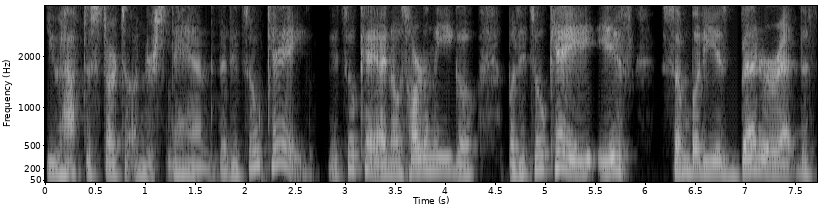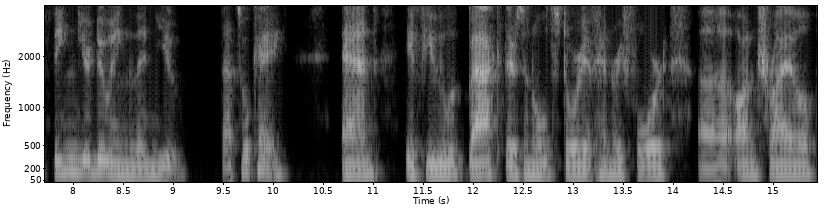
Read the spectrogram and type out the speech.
you have to start to understand that it's okay. It's okay. I know it's hard on the ego, but it's okay if somebody is better at the thing you're doing than you. That's okay. And if you look back, there's an old story of Henry Ford uh, on trial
